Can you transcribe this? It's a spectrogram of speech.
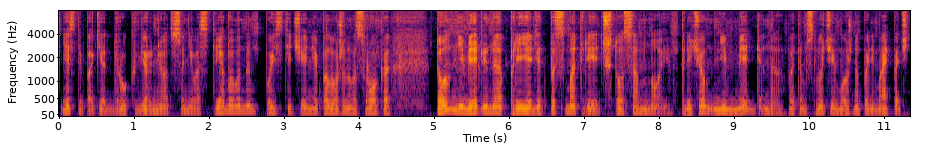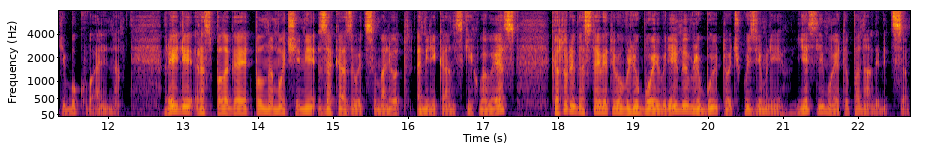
Если пакет вдруг вернется невостребованным по истечении положенного срока, то он немедленно приедет посмотреть, что со мной. Причем немедленно в этом случае можно понимать почти буквально. Рейли располагает полномочиями заказывать самолет американских ВВС, который доставит его в любое время в любую точку Земли, если ему это понадобится.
